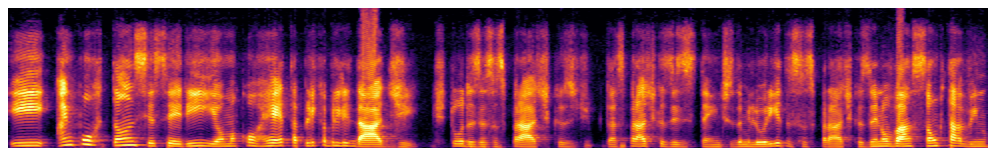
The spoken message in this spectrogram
E a importância seria uma correta aplicabilidade de todas essas práticas, de, das práticas existentes, da melhoria dessas práticas, da inovação que está vindo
